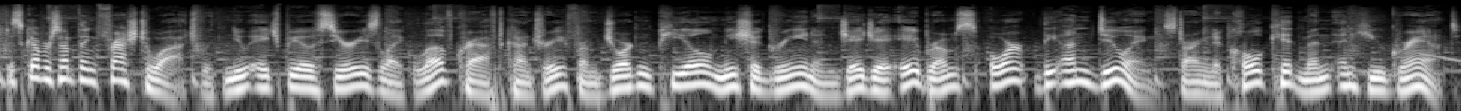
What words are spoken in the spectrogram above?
Discover something fresh to watch with new HBO series like Lovecraft Country from Jordan Peele, Misha Green, and J.J. Abrams, or The Undoing, starring Nicole Kidman and Hugh Grant.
